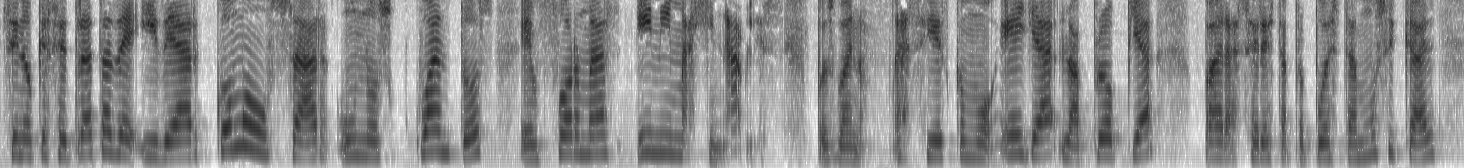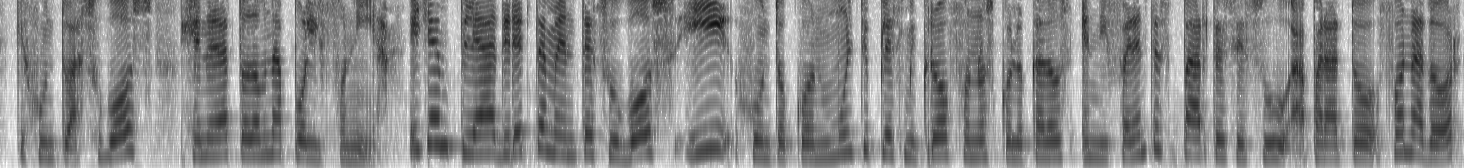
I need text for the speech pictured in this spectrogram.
sino que se trata de idear cómo usar unos cuantos en formas inimaginables. Pues bueno, así es como ella lo apropia para hacer esta propuesta musical que junto a su voz genera toda una polifonía. Ella emplea directamente su voz y junto con múltiples micrófonos colocados en diferentes partes de su aparato fonador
